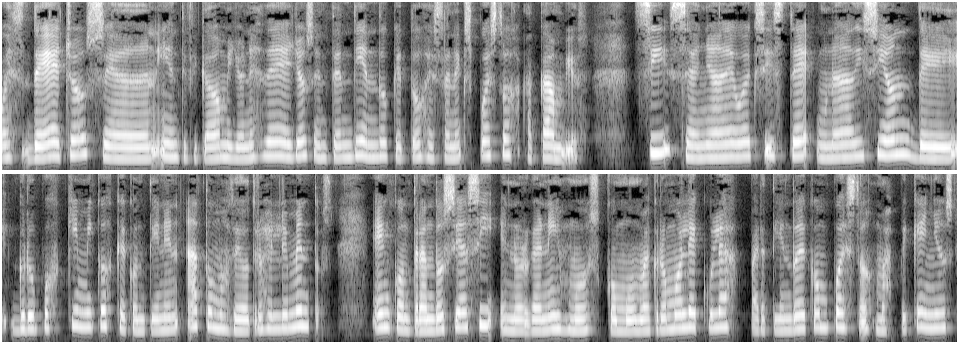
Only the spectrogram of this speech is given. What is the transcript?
pues de hecho se han identificado millones de ellos entendiendo que todos están expuestos a cambios. Si se añade o existe una adición de grupos químicos que contienen átomos de otros elementos, encontrándose así en organismos como macromoléculas partiendo de compuestos más pequeños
